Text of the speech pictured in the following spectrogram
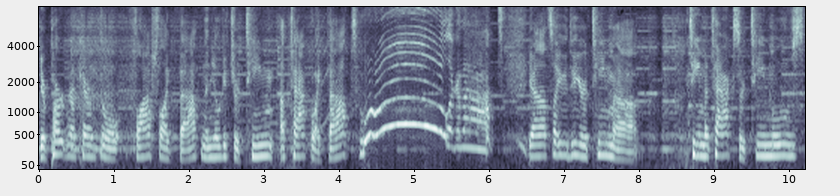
your partner character will flash like that, and then you'll get your team attack like that. Woohoo! Look at that! Yeah, that's how you do your team, uh, team attacks or team moves.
